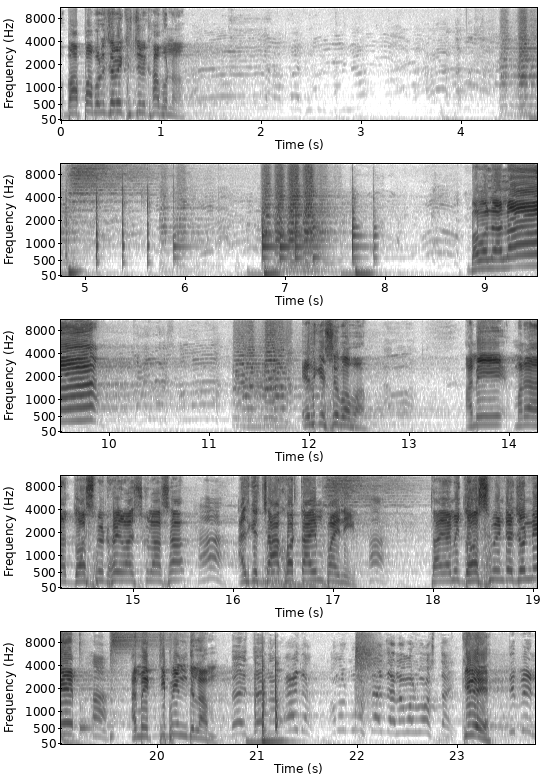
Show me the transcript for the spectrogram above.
বাপ্পা বলে যাবে খিচুড়ি খাব না। বাবা লালা এদিকে এসো বাবা। আমি মানে দশ মিনিট হয়ে গেল স্কুলে আসা। হ্যাঁ। আজকে চা খাওয়ার টাইম পাইনি। হ্যাঁ। তাই আমি দশ মিনিটের জন্য হ্যাঁ। আমি টিফিন দিলাম। এই দেন না, এই দেন, আমার বস্তায় দেন আমার বস্তায়। কি রে? টিফিন।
